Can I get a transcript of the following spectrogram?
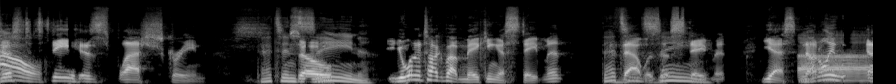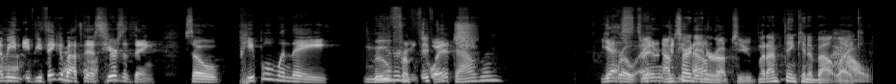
just see his splash screen. That's insane. So you want to talk about making a statement? That's that insane. was a statement. Yes. Not uh, only, I mean, if you think about this, awesome. here's the thing. So people, when they move from Twitch, 000? yes, Bro, I'm sorry to interrupt you, but I'm thinking about wow. like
